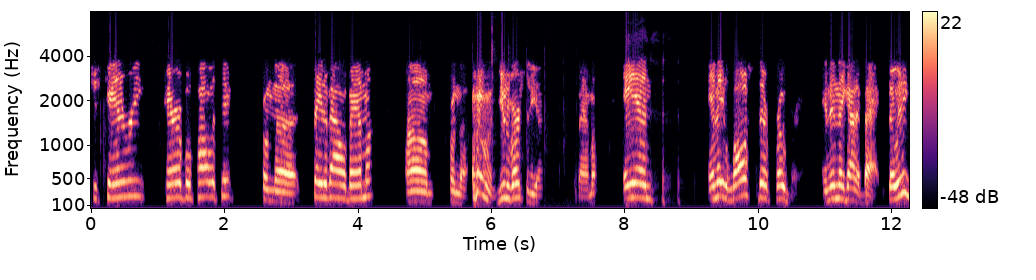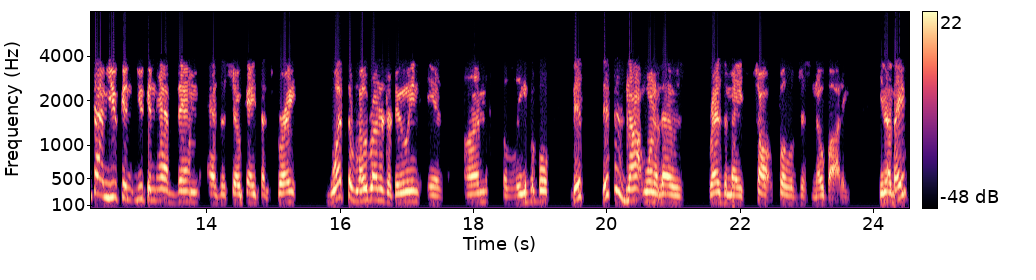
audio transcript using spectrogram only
chicanery, terrible politics from the state of Alabama, um, from the University of Alabama, and and they lost their program, and then they got it back. So anytime you can you can have them as a showcase, that's great. What the Roadrunners are doing is unbelievable. This this is not one of those resumes chock full of just nobody. You know, they've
